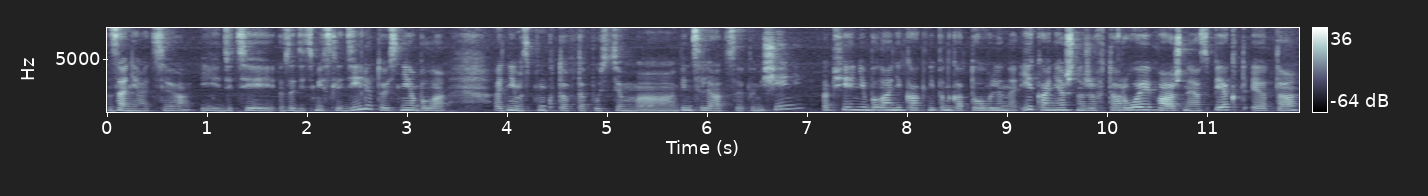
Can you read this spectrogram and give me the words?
занятия и детей за детьми следили, то есть не было одним из пунктов, допустим, а, вентиляция помещений, вообще не была никак не подготовлена. И, конечно же, второй важный аспект – это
